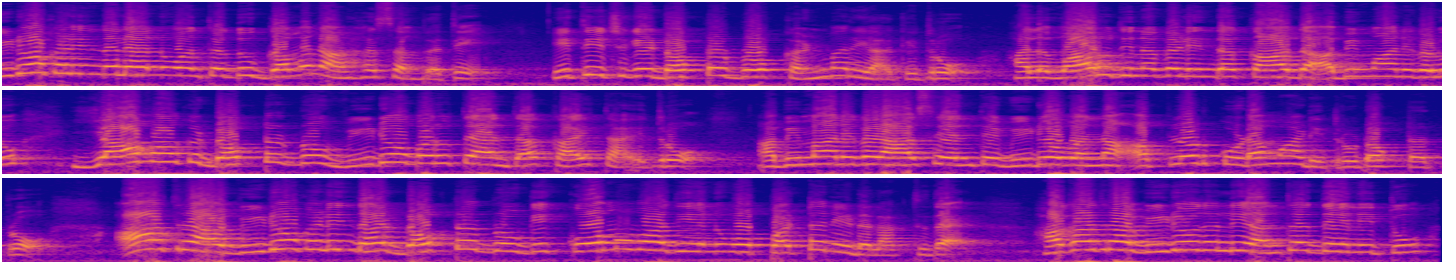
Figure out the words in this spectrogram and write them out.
ವಿಡಿಯೋಗಳಿಂದಲೇ ಅನ್ನುವಂಥದ್ದು ಗಮನಾರ್ಹ ಸಂಗತಿ. ಇತ್ತೀಚೆಗೆ ಡಾಕ್ಟರ್ ಬ್ರೋ ಕಣ್ಮರೆಯಾಗಿದ್ರು. ಹಲವಾರು ದಿನಗಳಿಂದ ಕಾದ ಅಭಿಮಾನಿಗಳು ಯಾವಾಗ ಡಾಕ್ಟರ್ ಬ್ರೋ ವಿಡಿಯೋ ಬರುತ್ತೆ ಅಂತ ಕಾಯ್ತಾ ಇದ್ರು. ಅಭಿಮಾನಿಗಳ ಆಸೆಯಂತೆ ವಿಡಿಯೋವನ್ನ ಅಪ್ಲೋಡ್ ಕೂಡ ಮಾಡಿದ್ರು ಡಾಕ್ಟರ್ ಬ್ರೋ. ಆದ್ರೆ ಆ ವಿಡಿಯೋಗಳಿಂದ ಡಾಕ್ಟರ್ ಬ್ರೋಗೆ ಕೋಮವಾದಿ ಎನ್ನುವ ಪಟ್ಟ ನೀಡಲಾಗ್ತಿದೆ. ಹಾಗಾದ್ರೆ ಆ ವಿಡಿಯೋದಲ್ಲಿ ಅಂಥದ್ದೇನಿತ್ತು?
